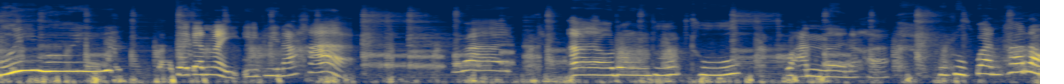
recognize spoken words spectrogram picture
บุยบุยเจอกันใหม่ EP นะคะบ๊ายบายอ่าเราลงทุกทุกวันเลยนะคะ ทุกๆวันถ้าเรา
